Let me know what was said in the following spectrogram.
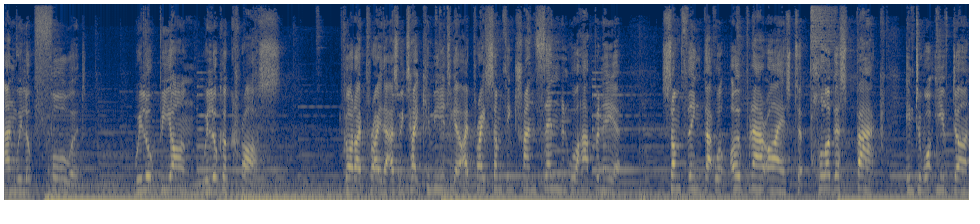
and we look forward. We look beyond, we look across. God, I pray that as we take communion together, I pray something transcendent will happen here. something that will open our eyes to plug us back into what you've done,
